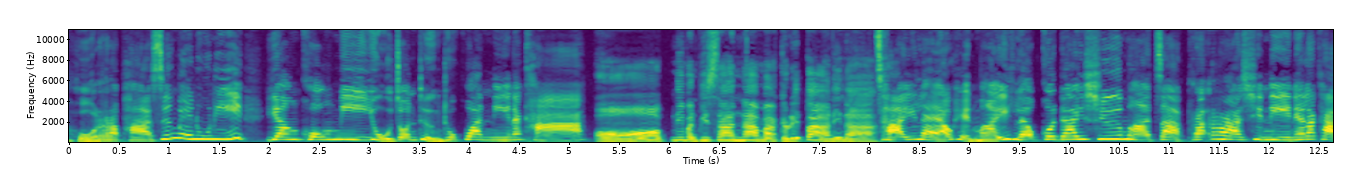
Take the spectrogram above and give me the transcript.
โหระพา ซึ่งเมนูนี้ยังคงมีอยู่จนถึงทุกวันนี้นะคะ อ๋อ นี่มันพิซซ่าหน้ามาการิต้านี่นา ใช่แล้วเห็นไหมแล้วก็ได้ชื่อมาจากพระราชินีเนี่ยแหละค่ะ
